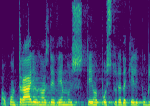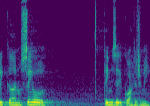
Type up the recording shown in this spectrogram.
Ao contrário, nós devemos ter uma postura daquele publicano: Senhor, tem misericórdia de mim.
